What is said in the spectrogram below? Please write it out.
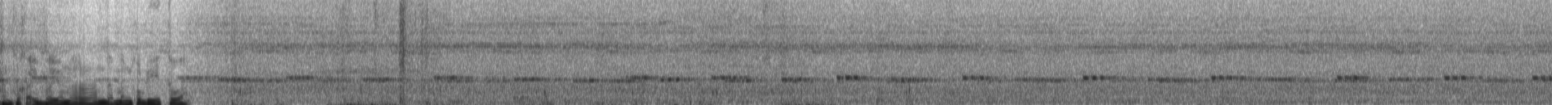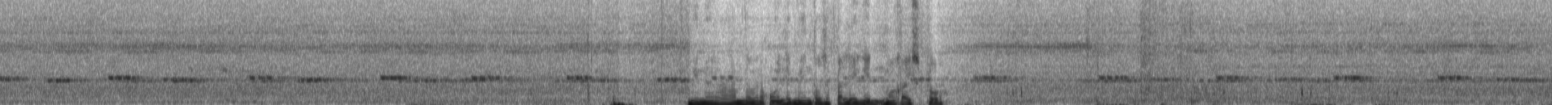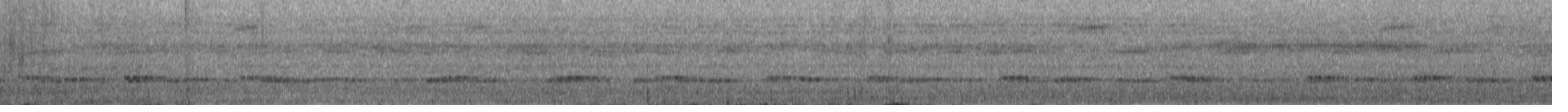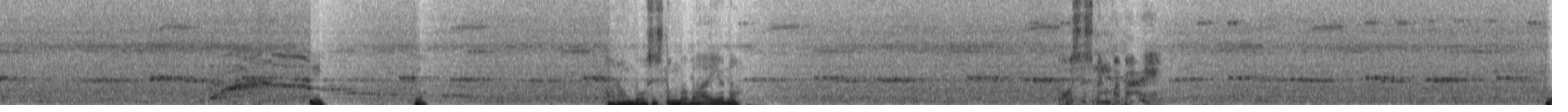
Parang kakaiba yung nararamdaman ko dito ah. May nararamdaman akong elemento sa paligid mga ka-explore. Hala. Parang boses ng babae yun ah. Boses ng babae.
